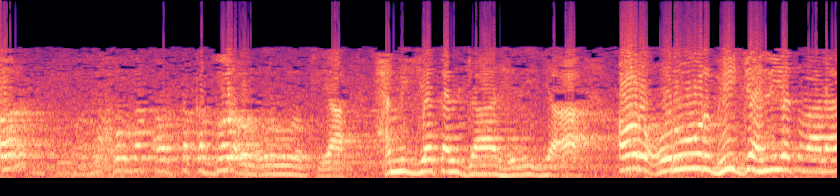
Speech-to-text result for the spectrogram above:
اور نخوت اور تکبر اور غرور کیا، حمیت الجاہلیہ اور غرور بھی جہلیت والا،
